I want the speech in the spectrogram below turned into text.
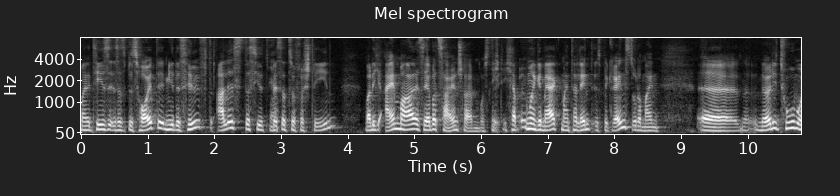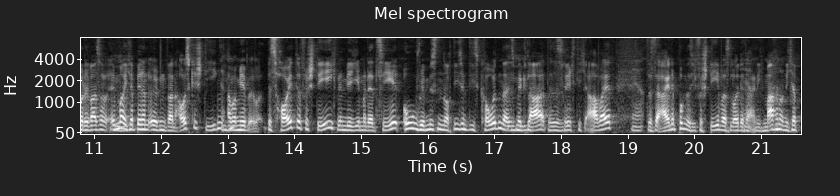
meine These ist es bis heute, mir das hilft, alles das hier besser zu verstehen, weil ich einmal selber Zeilen schreiben musste. Richtig. Ich habe irgendwann gemerkt, mein Talent ist begrenzt oder mein äh, Nerditum oder was auch immer. Mhm. Ich bin dann irgendwann ausgestiegen, mhm. aber mir bis heute verstehe ich, wenn mir jemand erzählt, oh, wir müssen noch dies und dies coden, dann ist mir mhm. klar, das ist richtig Arbeit. Ja. Das ist der eine Punkt, dass ich verstehe, was Leute ja. da eigentlich machen und ich habe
